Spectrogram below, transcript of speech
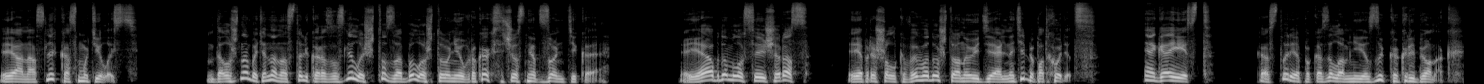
и она слегка смутилась. Должно быть, она настолько разозлилась, что забыла, что у неё в руках сейчас нет зонтика. Я обдумал всё ещё раз, и пришёл к выводу, что оно идеально тебе подходит. Эгоист. Кастория показала мне язык, как ребёнок.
